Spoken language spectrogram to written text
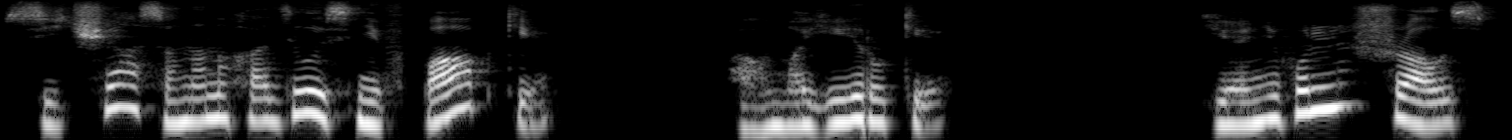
Сейчас она находилась не в папке, а в моей руке. Я невольно сжалась,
